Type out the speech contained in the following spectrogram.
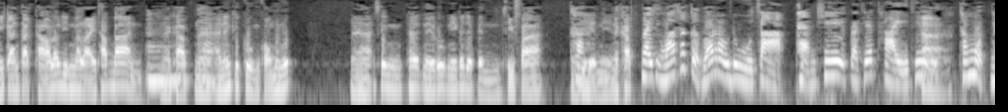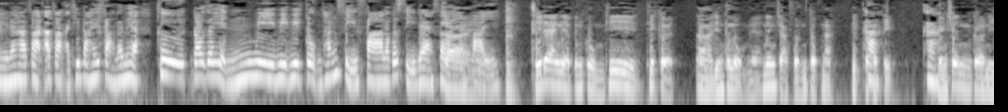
มีการตัดเขาแล้วดินมาไหลทับบ้านอืมนะครับนะค่ะอันนั้นคือกลุ่มของมนุษย์นะฮะซึ่งถ้าในรูปนี้ก็จะเป็นสีฟ้า อย่างที่เห็นนี้นะครับหมายถึงว่าถ้าเกิดว่าเราดูจากแผนที่ประเทศไทยที่อ่าทั้งหมดนี้นะคะอาจารย์อาจารย์อธิบายให้ฟังได้ไหมคะคือเราจะเห็นมีมีมีกลุ่มทั้งสีฟ้าแล้วก็สีแดงสลับกันไป สีแดงเนี่ยเป็นกลุ่มที่ที่เกิดอ่าดินถล่มเนี่ยเนื่องจากฝนตกหนักผิดปกติค่ะอย่างเช่น กรณี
